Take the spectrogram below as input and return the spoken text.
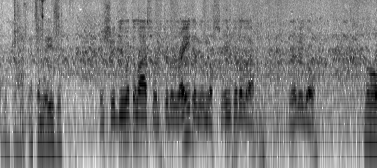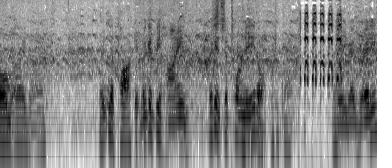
Oh my God, that's amazing. They should do what the last ones to the right, and then they'll swing to the left. There they go. Oh my God. Right in the pocket. Look at behind. Look, it's a tornado. Look at that. Okay, you guys ready?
